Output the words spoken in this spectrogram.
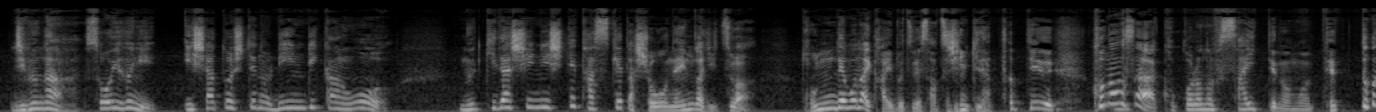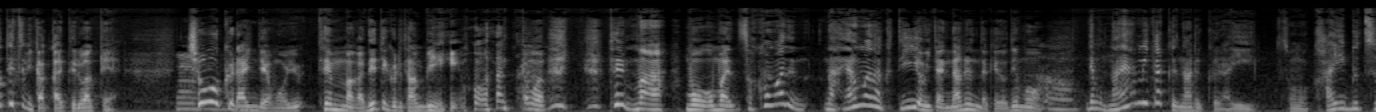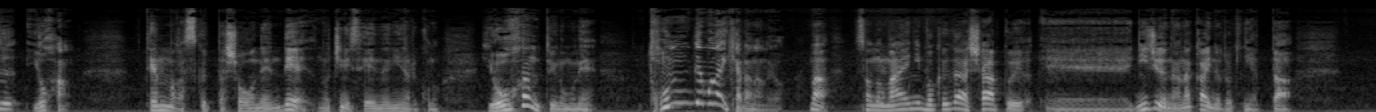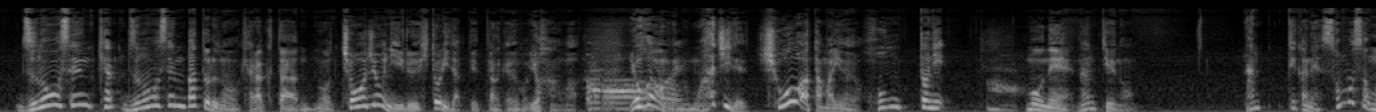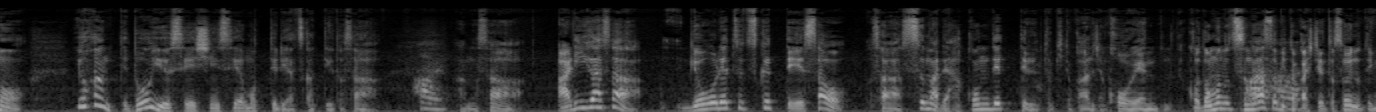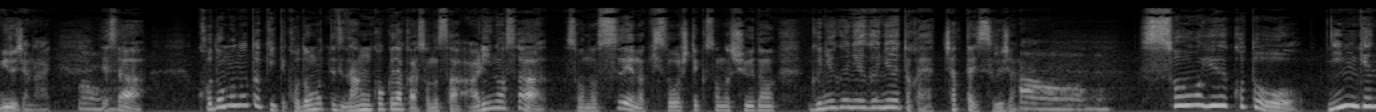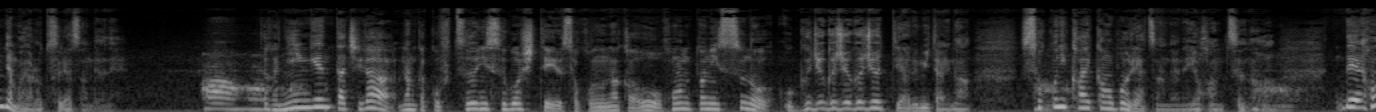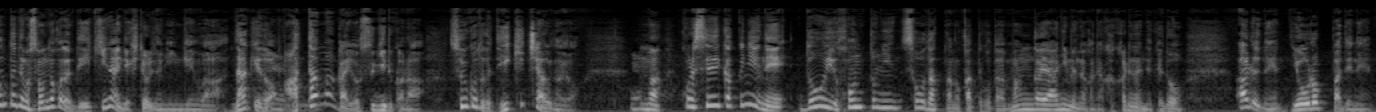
自分がそういうふうに医者としての倫理観をむき出しにして助けた少年が実はとんでもない怪物で殺人鬼だったっていう、このさ、心の負債っていうのをもう鉄頭鉄尾抱えてるわけ。超暗いんだよ、もう、天馬が出てくるたんびに。もうなんかもう、天馬、もうお前そこまで悩まなくていいよみたいになるんだけど、でも、でも悩みたくなるくらい、その怪物ヨハン、天馬が救った少年で、後に青年になるこのヨハンっていうのもね、とんでもないキャラなのよ。まあ、その前に僕がシャープ、えー、27回の時にやった、頭脳戦キャ、頭脳戦バトルのキャラクターの頂上にいる一人だって言ったんだけど、ヨハンは。ヨハンはね、マジで超頭いいのよ。本当に。もうね、なんていうの？なんていうかね、そもそも、ヨハンってどういう精神性を持ってるやつかっていうとさ、はい。あのさ、アリがさ、行列作って餌をさ、巣まで運んでってる時とかあるじゃん、公園。子供の砂遊びとかしてるとそういうのって見るじゃない？でさ、子供の時って子供って残酷だから、そのさ、アリのさ、その巣への寄贈していくその集団をぐにゅぐにゅぐにゅとかやっちゃったりするじゃない？あそういうことを人間でもやろうとするやつなんだよね。あ。だから人間たちがなんかこう普通に過ごしているそこの中を本当に巣のをぐじゅぐじゅぐじゅってやるみたいな、そこに快感を覚えるやつなんだよね、ヨハン2のは。で、本当でもそんなことはできないんだよ、一人の人間は。だけど、うん頭が良すぎるから、そういうことができちゃうのよ。うんまあ、これ正確にね、どういう本当にそうだったのかってことは漫画やアニメの中では書かれないんだけど、あるね、ヨーロッパでね、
